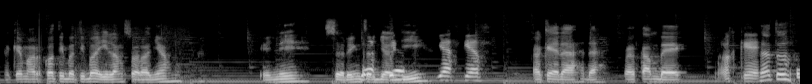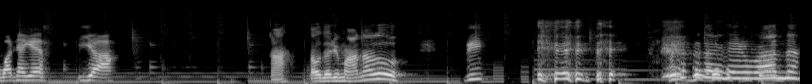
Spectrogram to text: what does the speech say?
Oke, Marco tiba-tiba hilang suaranya. Ini sering Yes, terjadi. Yes, yes. Oke, dah, dah. Welcome back. Oke. Nah tuh, Jawabannya yes. Iya. Hah? Tahu dari mana lu? Di. dari dari mana?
